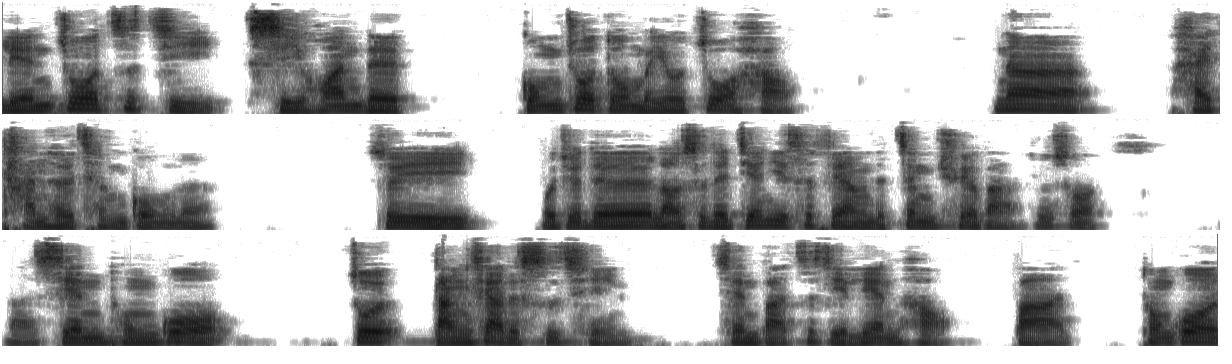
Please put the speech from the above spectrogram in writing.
连做自己喜欢的工作都没有做好，那还谈何成功呢？所以我觉得老师的建议是非常的正确吧，就是说，啊，先通过做当下的事情，先把自己练好，把通过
